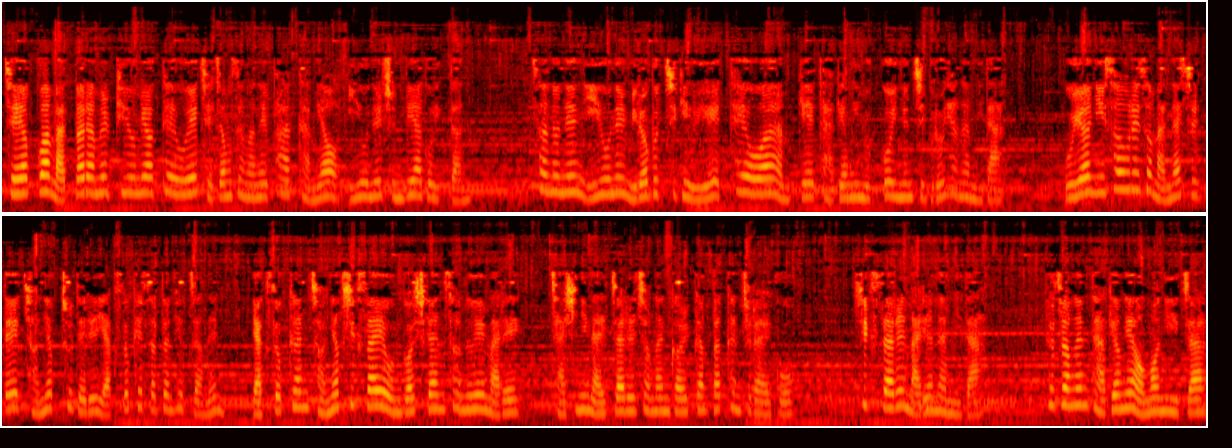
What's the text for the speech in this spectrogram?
제협과 맞바람을 피우며 태호의 재정 상황을 파악하며 이혼을 준비하고 있던 선우는 이혼을 밀어붙이기 위해 태호와 함께 다경이 묵고 있는 집으로 향합니다. 우연히 서울에서 만났을 때 저녁 초대를 약속했었던 효정은 약속한 저녁 식사에 온 것이란 선우의 말에 자신이 날짜를 정한 걸 깜빡한 줄 알고 식사를 마련합니다. 효정은 다경의 어머니이자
